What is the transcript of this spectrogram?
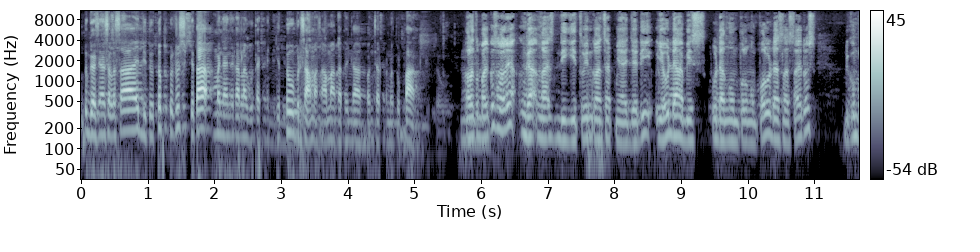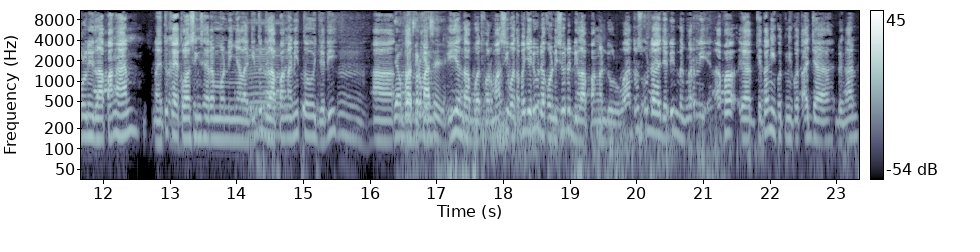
tugasnya selesai ditutup terus kita menyanyikan lagu teknik itu bersama-sama ketika konser penutupan gitu. Kalau tempatku soalnya nggak nggak digituin konsepnya. Jadi ya udah habis udah ngumpul-ngumpul udah selesai terus dikumpulin di lapangan. Nah itu kayak closing ceremony-nya lagi tuh di lapangan itu. Jadi uh, Yang buat bikin- formasi. Iya entah buat formasi buat apa. Jadi udah kondisi udah di lapangan duluan. Terus udah jadi denger nih, apa ya kita ngikut-ngikut aja dengan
